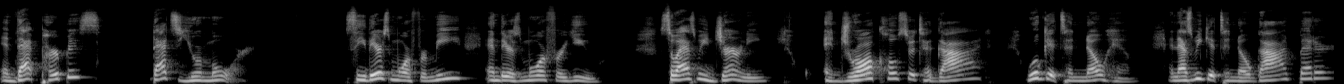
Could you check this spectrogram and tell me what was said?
And that purpose, that's your more. See, there's more for me and there's more for you. So as we journey and draw closer to God, we'll get to know Him. And as we get to know God better,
